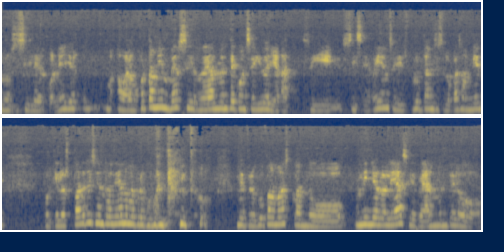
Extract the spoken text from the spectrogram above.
no sé si leer con ellos, o a lo mejor también ver si realmente he conseguido llegar, si, si se ríen, si disfrutan, si se lo pasan bien, porque los padres en realidad no me preocupan tanto me preocupa más cuando un niño lo lea si realmente lo,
